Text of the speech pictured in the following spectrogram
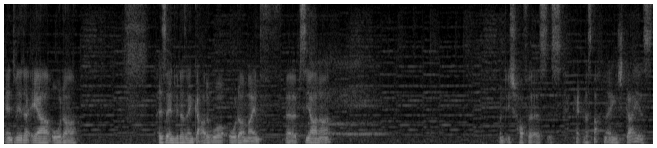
Entweder er oder... Also entweder sein Gardevoir oder mein äh, Psyana. Und ich hoffe, es ist... Was macht denn eigentlich Geist?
